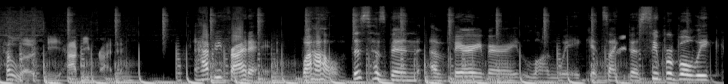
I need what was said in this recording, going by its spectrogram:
Hello, Dee. Happy Friday. Happy Friday. Wow, this has been a very, very long week. It's like the Super Bowl week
